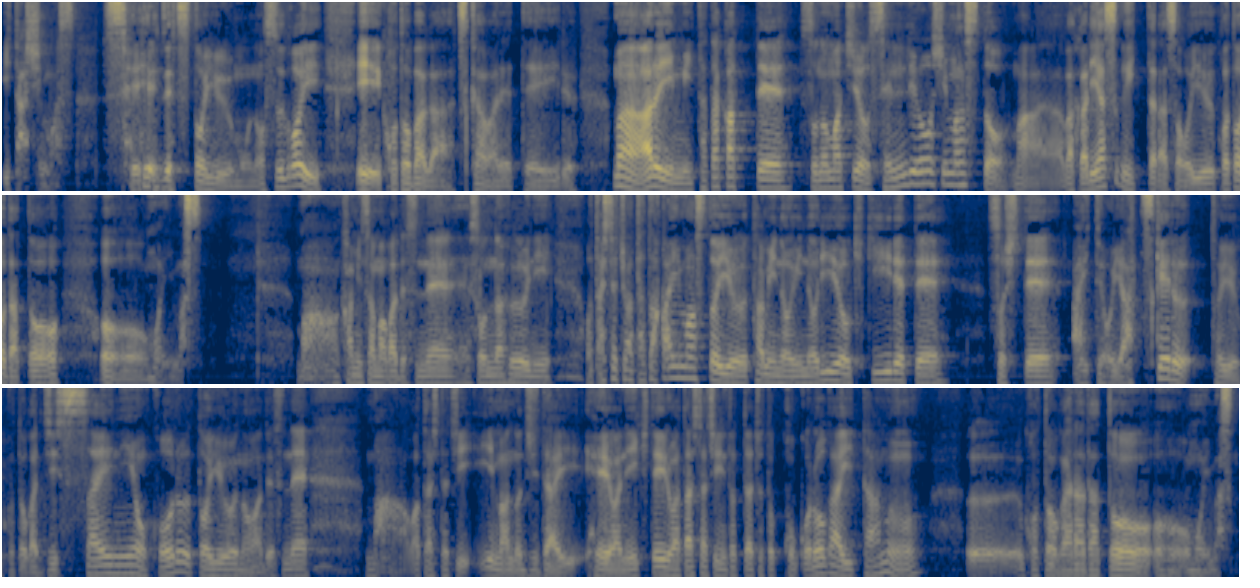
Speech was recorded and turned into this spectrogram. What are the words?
いたします。整絶というものすごい言葉が使われている。まあある意味戦ってその町を占領しますとまあ分かりやすく言ったらそういうことだと思います。まあ神様がですねそんなふうに私たちは戦いますという民の祈りを聞き入れてそして相手をやっつけるということが実際に起こるというのはですねまあ私たち今の時代平和に生きている私たちにとってはちょっと心が痛む事柄だと思います、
